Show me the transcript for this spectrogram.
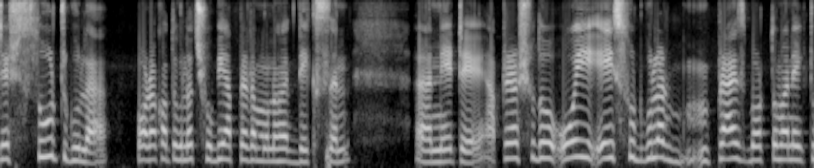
যে স্যুটগুলা, পরা কতগুলো ছবি আপনারা মনে হয় দেখছেন নেটে। আপনারা শুধু ওই এই স্যুটগুলোর প্রাইস বর্তমানে একটু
